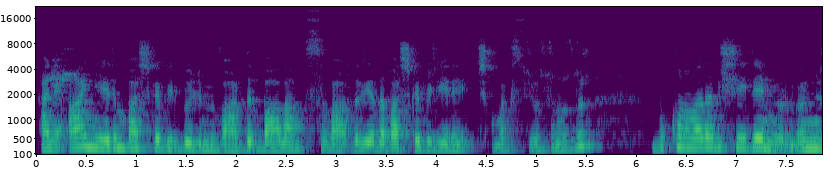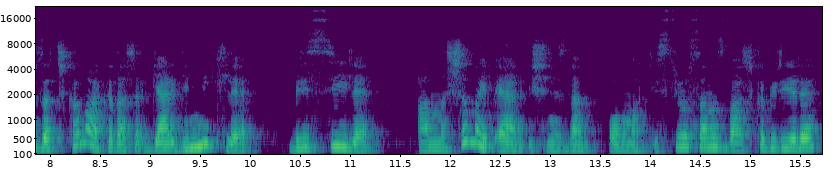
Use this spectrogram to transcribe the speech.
Hani aynı yerin başka bir bölümü vardır, bağlantısı vardır ya da başka bir yere çıkmak istiyorsunuzdur. Bu konulara bir şey demiyorum. Önünüz açık ama arkadaşlar gerginlikle birisiyle anlaşamayıp eğer işinizden olmak istiyorsanız başka bir yere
